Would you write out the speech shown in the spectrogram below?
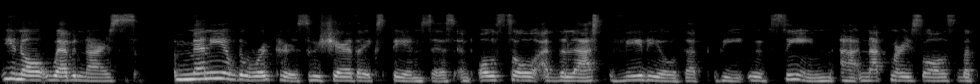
you know, webinars, many of the workers who share their experiences and also at the last video that we, we've seen, uh, not Marisol's, but,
